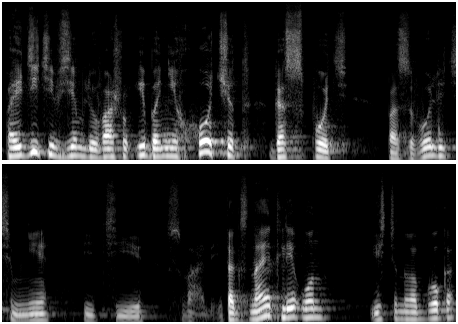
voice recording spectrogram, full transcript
«Пойдите в землю вашу, ибо не хочет Господь позволить мне идти с вами». Итак, знает ли он истинного Бога?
